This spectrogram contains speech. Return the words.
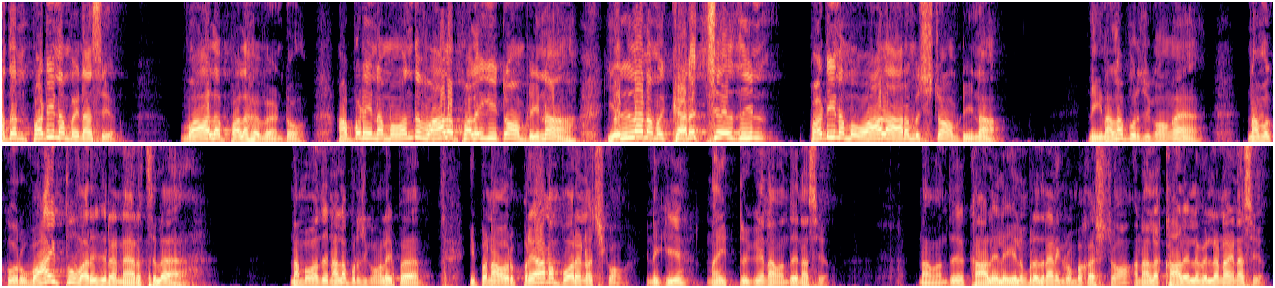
அதன்படி நம்ம என்ன செய்யணும்? வாழ பழக வேண்டும். அப்படி நம்ம வந்து வாழ பழகிட்டோம் அப்படின்னா எல்லாம் நமக்கு கிடைச்சதின் படி நம்ம வாழ ஆரம்பிச்சிட்டோம் அப்படின்னா நீங்கள் நல்லா புரிஞ்சுக்கோங்க நமக்கு ஒரு வாய்ப்பு வருகிற நேரத்தில் நம்ம வந்து நல்லா புரிஞ்சுக்கோங்களேன். இப்போ இப்போ நான் ஒரு பிரயாணம் போகிறேன்னு வச்சுக்கோங்க. இன்றைக்கி நைட்டுக்கு நான் வந்து என்ன செய்யணும்? நான் வந்து காலையில் எலும்புறதுனா எனக்கு ரொம்ப கஷ்டம். அதனால் காலையில் வெளிலனா என்ன செய்யணும்?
